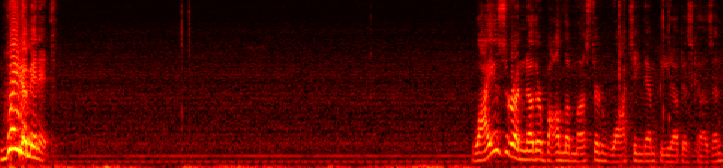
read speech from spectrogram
Wait a minute. Why is there another bottle of mustard watching them beat up his cousin?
